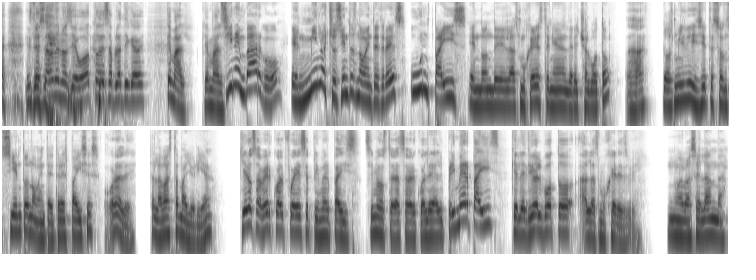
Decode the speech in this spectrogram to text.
¿Viste hasta dónde nos llevó toda esa plática, güey? Qué mal, qué mal. Sin embargo, en 1893, un país en donde las mujeres tenían el derecho al voto, Ajá. 2017 son 193 países, Órale. o sea, la vasta mayoría. Quiero saber cuál fue ese primer país. Sí me gustaría saber cuál era el primer país que le dio el voto a las mujeres, güey. Nueva Zelanda.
